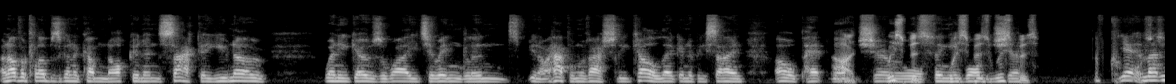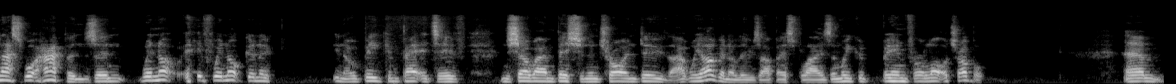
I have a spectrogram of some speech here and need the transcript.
And other clubs are going to come knocking. And Saka, you know, when he goes away to England, you know, it happened with Ashley Cole. They're going to be saying, "Oh, Pep ah, wants you," whispers, or "Thingy whispers, whispers." Of course, yeah, and, that, and that's what happens. And we're not if we're not going to, you know, be competitive and show ambition and try and do that, we are going to lose our best players, and we could be in for a lot of trouble. Um,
